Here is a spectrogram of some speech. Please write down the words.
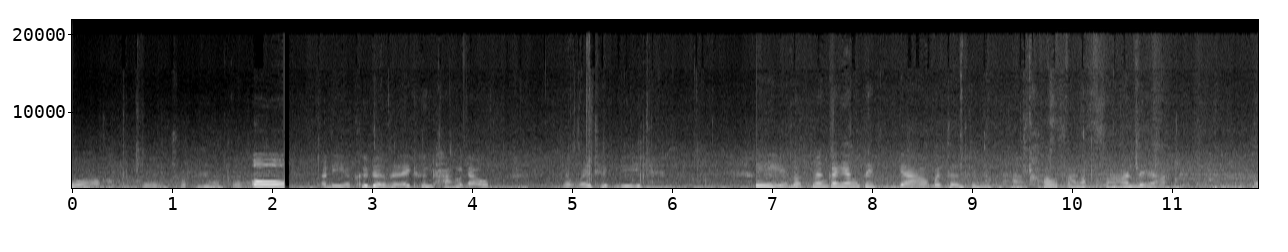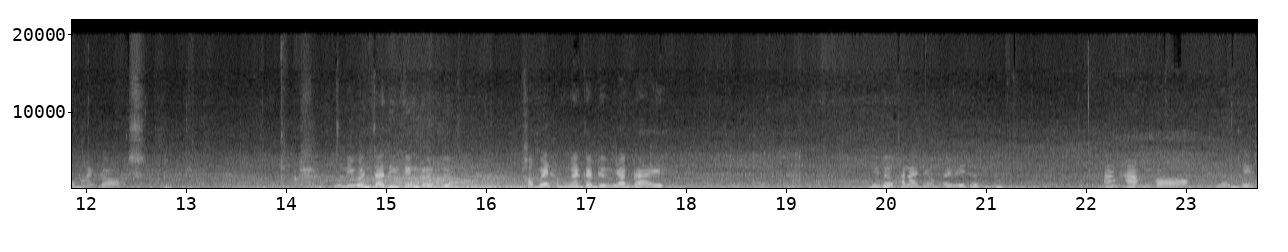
ว้าว 와차 되게 많다 โอ้ อันนี้ก็คือเดินมาได้ครึ่งทางแล้ว ยังไม่ถึงดี นี่รถมันก็ยังติดยาวไปจนถึงทางเข้าซาลักซานเลยอ่ะ โอ้ my gosh วันนี้วันจันทร์จริง ๆ หรือเขาไม่ทำงานกันหรืออย่างไร นี่คือขนาดยังไปไม่ถึงข้างทางก็เริ่มเห็น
